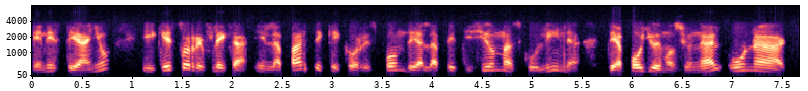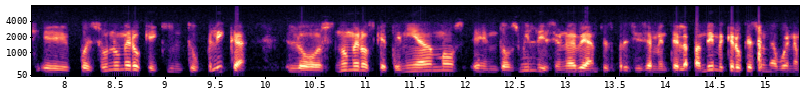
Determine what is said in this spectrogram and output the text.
en este año y que esto refleja en la parte que corresponde a la petición masculina de apoyo emocional una eh, pues un número que quintuplica los números que teníamos en 2019 antes precisamente de la pandemia. Creo que es una buena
